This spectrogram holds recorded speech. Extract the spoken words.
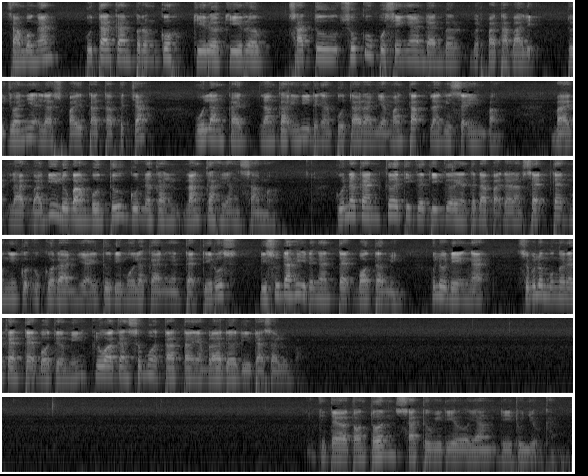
Sambungan putarkan perengkuh kira-kira satu suku pusingan dan ber, berpatah balik. Tujuannya adalah supaya tata pecah. Ulang langkah ini dengan putaran yang mantap lagi seimbang. Bagi lubang buntu, gunakan langkah yang sama. Gunakan ketiga-tiga yang terdapat dalam set tab mengikut ukuran iaitu dimulakan dengan tab tirus, disudahi dengan tab bottoming. Perlu diingat, Sebelum menggunakan tab bottoming, keluarkan semua tata yang berada di dasar lubang. kita tonton satu video yang ditunjukkan.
